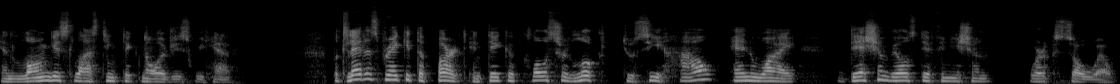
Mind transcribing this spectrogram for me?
and longest lasting technologies we have. But let us break it apart and take a closer look to see how and why DeChambeau's definition works so well.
